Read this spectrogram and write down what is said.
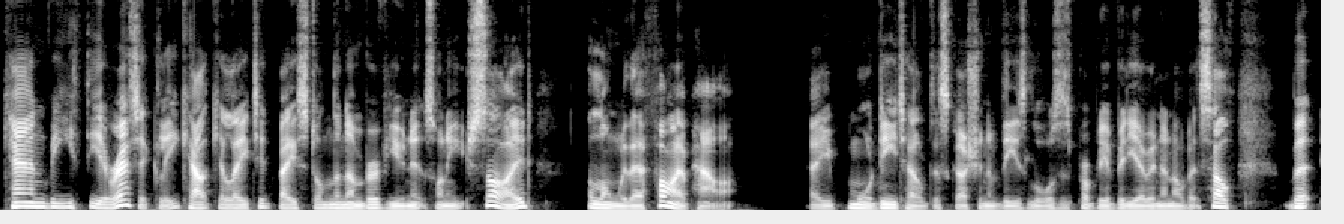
can be theoretically calculated based on the number of units on each side, along with their firepower. A more detailed discussion of these laws is probably a video in and of itself, but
